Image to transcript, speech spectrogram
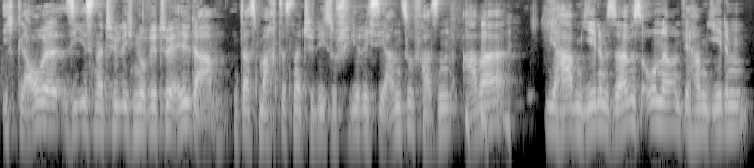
ich glaube, sie ist natürlich nur virtuell da. Und das macht es natürlich so schwierig, sie anzufassen. Aber wir haben jedem Service Owner und wir haben jedem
